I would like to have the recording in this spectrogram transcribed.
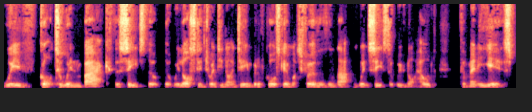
we've got to win back the seats that, that we lost in 2019, but of course go much further than that and win seats that we've not held for many years.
